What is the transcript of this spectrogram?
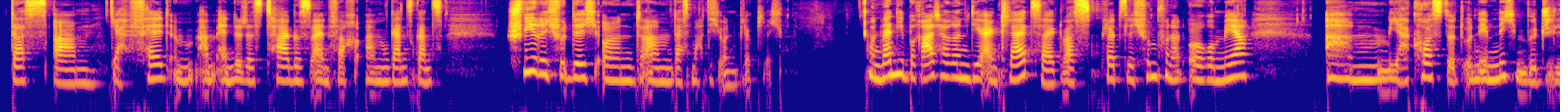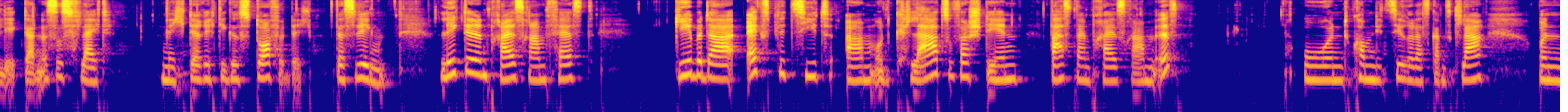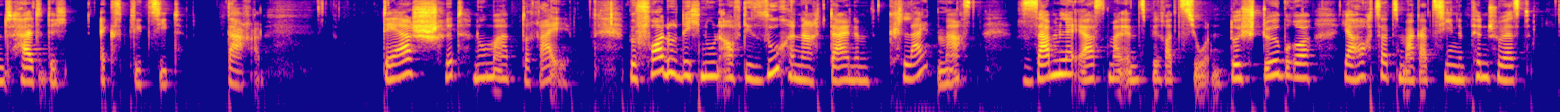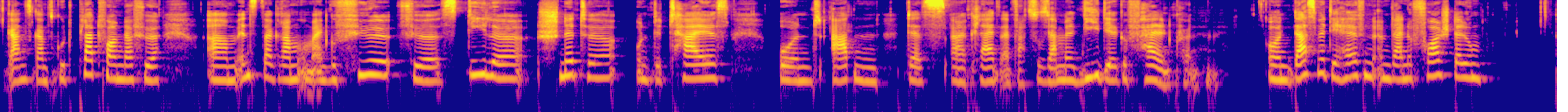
Das ähm, ja, fällt im, am Ende des Tages einfach ähm, ganz, ganz schwierig für dich und ähm, das macht dich unglücklich. Und wenn die Beraterin dir ein Kleid zeigt, was plötzlich 500 Euro mehr ähm, ja, kostet und eben nicht im Budget liegt, dann ist es vielleicht nicht der richtige Store für dich. Deswegen leg dir den Preisrahmen fest, gebe da explizit ähm, und klar zu verstehen, was dein Preisrahmen ist und kommuniziere das ganz klar und halte dich explizit daran. Der Schritt Nummer drei. Bevor du dich nun auf die Suche nach deinem Kleid machst, sammle erstmal Inspiration. Durchstöbere ja Hochzeitsmagazine, Pinterest, ganz, ganz gute Plattform dafür. Ähm, Instagram, um ein Gefühl für Stile, Schnitte und Details und Arten des äh, Kleids einfach zu sammeln, die dir gefallen könnten. Und das wird dir helfen, in deine Vorstellung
